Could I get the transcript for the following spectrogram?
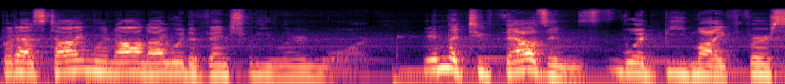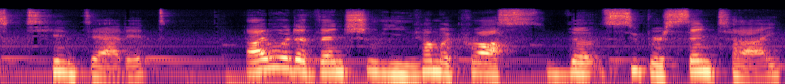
But as time went on, I would eventually learn more. In the 2000s would be my first hint at it. I would eventually come across the Super Sentai.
